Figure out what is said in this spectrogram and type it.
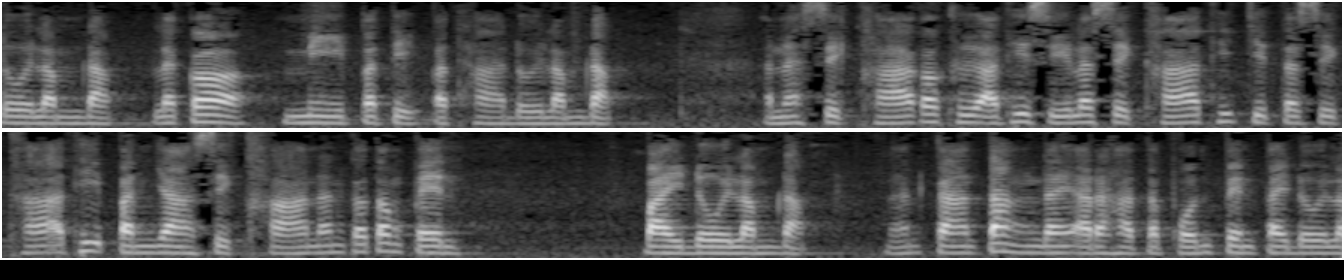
โดยลำดับ และก็มีปฏิปทาโดยลำดับ อันนะสิกขาก็คืออธิศีลสิกขาที่จิตสิกขาที่ปัญญาสิกขานั้นก็ต้องเป็นไปโดยลำดับนั้นการตั้งในอรหัตผลเป็นไปโดยล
